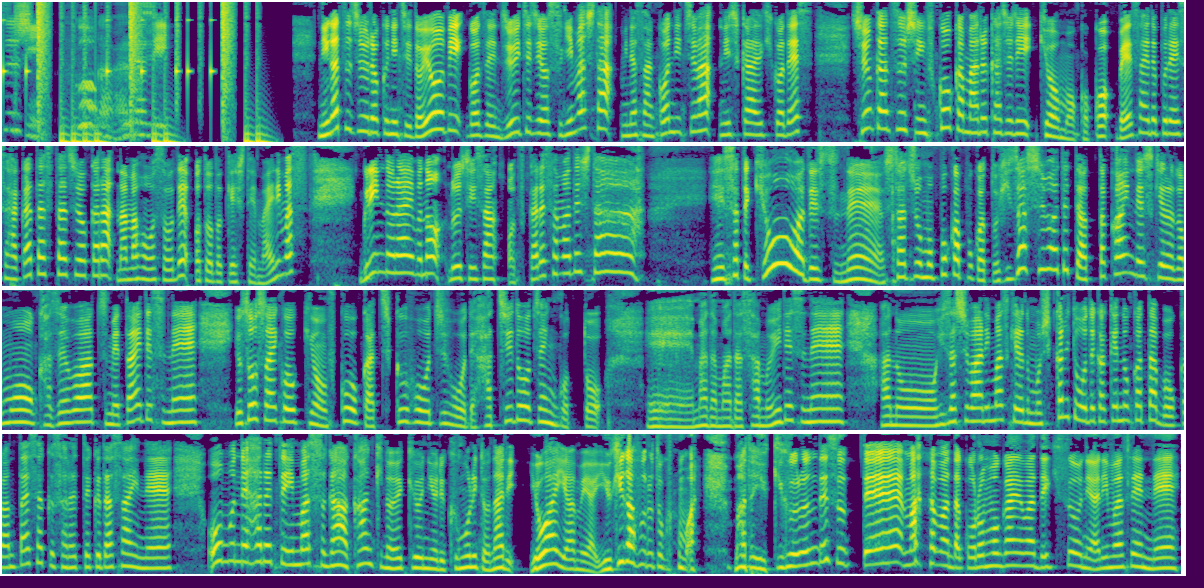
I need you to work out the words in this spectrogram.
通信福岡丸かじり2月16日土曜日午前11時を過ぎました。皆さんこんにちは。西川由紀子です。瞬間通信福岡丸かじり。今日もここ、ベイサイドプレイス博多スタジオから生放送でお届けしてまいります。グリーンドライブのルーシーさん、お疲れ様でした。えー、さて今日はですね、スタジオもポカポカと日差しは出て暖かいんですけれども、風は冷たいですね。予想最高気温、福岡筑豊地方で8度前後と、えー、まだまだ寒いですね。あのー、日差しはありますけれども、しっかりとお出かけの方、防寒対策されてくださいね。おおむね晴れていますが、寒気の影響により曇りとなり、弱い雨や雪が降るところもあり、まだ雪降るんですって。まだまだ衣替えはできそうにありませんね。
